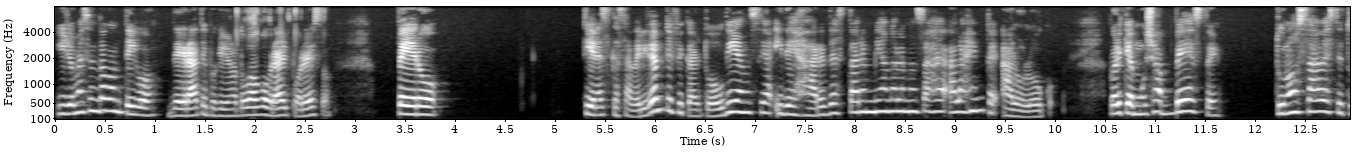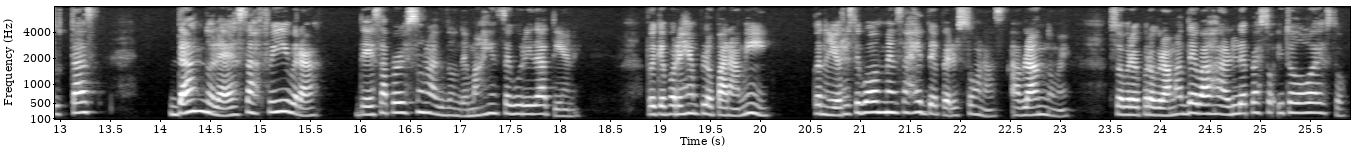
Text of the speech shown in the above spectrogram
y yo me siento contigo de gratis porque yo no te voy a cobrar por eso. Pero Tienes que saber identificar tu audiencia y dejar de estar enviándole mensajes a la gente a lo loco. Porque muchas veces tú no sabes si tú estás dándole a esa fibra de esa persona donde más inseguridad tiene. Porque, por ejemplo, para mí, cuando yo recibo mensajes de personas hablándome sobre programas de bajar de peso y todo eso,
